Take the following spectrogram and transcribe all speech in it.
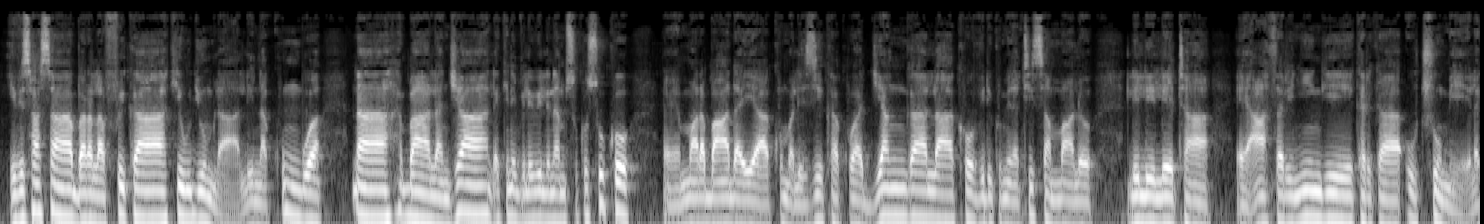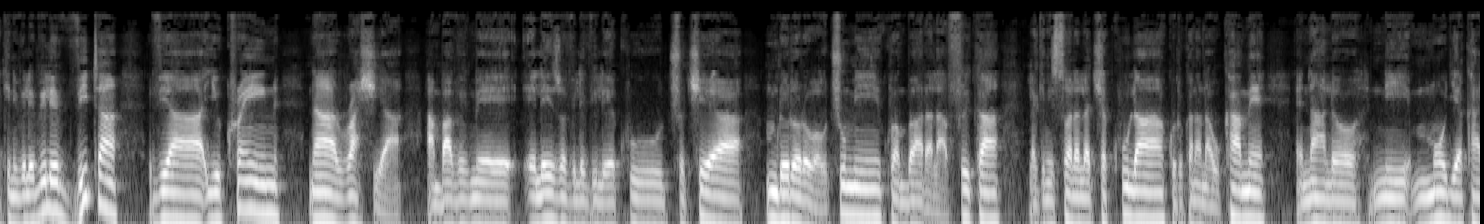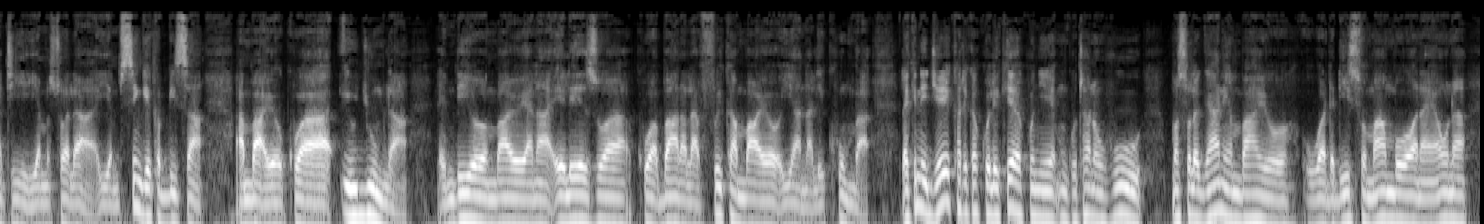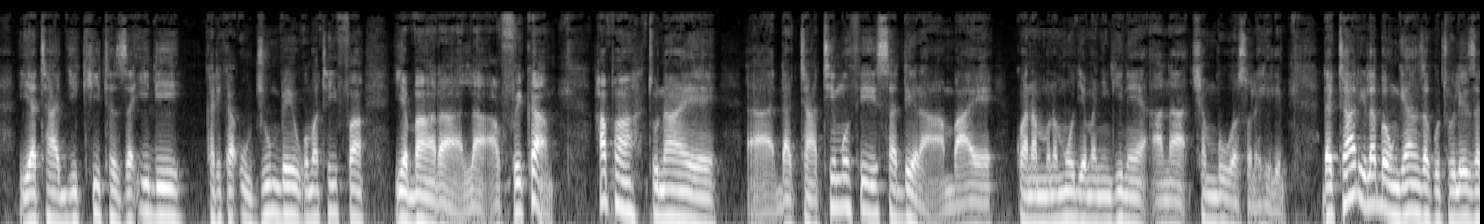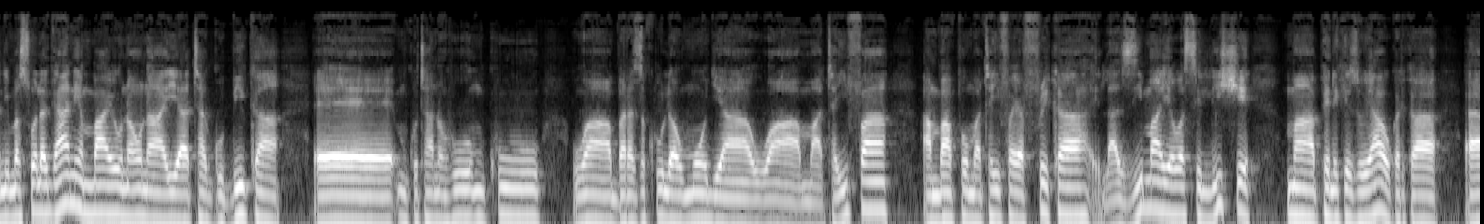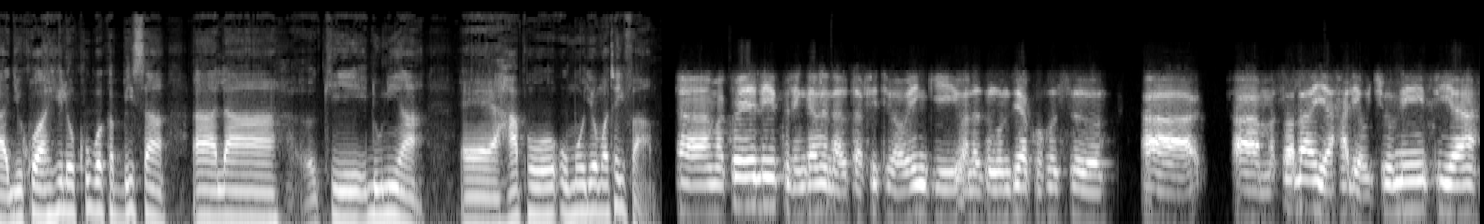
Hivi sasa bara la Afrika kiujumla linakumbwa na baa la njaa, lakini vilevile na msukosuko eh, mara baada ya kumalizika kwa janga la COVID-19 ambalo lilileta eh, athari nyingi katika uchumi, lakini vilevile vile vita vya Ukraine na Russia ambavyo vimeelezwa vilevile kuchochea mdororo wa uchumi kwa bara la Afrika, lakini suala la chakula kutokana na ukame nalo ni moja kati ya masuala ya msingi kabisa ambayo kwa ujumla ndiyo ambayo yanaelezwa kwa bara la Afrika ambayo yanalikumba. Lakini je, katika kuelekea kwenye mkutano huu masuala gani ambayo wadadisi wa mambo wanayaona yatajikita zaidi katika ujumbe wa mataifa ya bara la Afrika? Hapa tunaye uh, Dkt. Timothy Sadera ambaye kwa namna moja ama nyingine anachambua swala hili. Daktari, labda ungeanza kutueleza ni masuala gani ambayo unaona yatagubika e, mkutano huu mkuu wa Baraza Kuu la Umoja wa Mataifa, ambapo mataifa ya Afrika lazima yawasilishe mapendekezo yao katika uh, jukwaa hilo kubwa kabisa uh, la kidunia uh, hapo Umoja wa Mataifa. Uh, makweli kulingana na utafiti wa wengi wanazungumzia kuhusu uh, uh, masuala ya hali ya uchumi, pia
